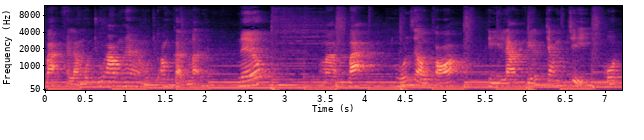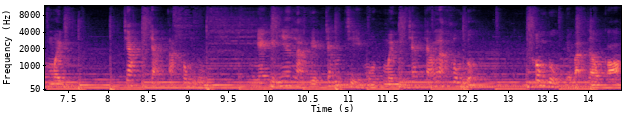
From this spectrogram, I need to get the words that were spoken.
bạn phải là một chú ong hay là một chú ong cẩn mẫn. Nếu mà bạn muốn giàu có thì làm việc chăm chỉ một mình chắc chắn là không đủ. Nghe kỹ nhé làm việc chăm chỉ một mình chắc chắn là không đủ. Không đủ để bạn giàu có.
